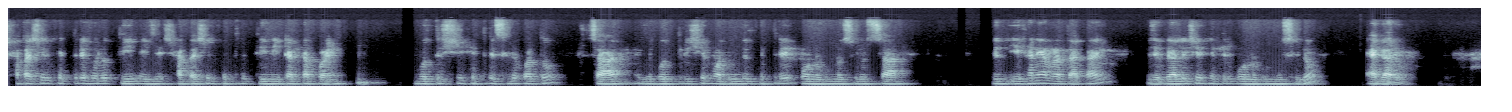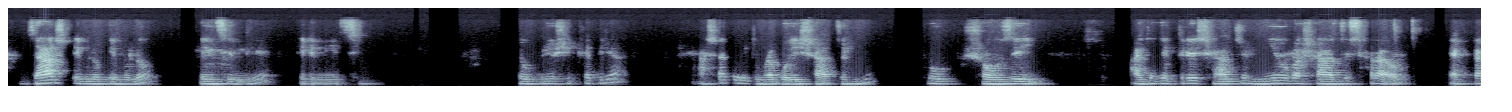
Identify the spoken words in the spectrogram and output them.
সাতাশের ক্ষেত্রে হলো তিন, এই যে সাতাশের ক্ষেত্রে তিন, এটা একটা পয়েন্ট। বত্রিশের ক্ষেত্রে ছিল কত? চার। এই যে বত্রিশের মধ্যবিন্দুর ক্ষেত্রে পূর্ণপূর্ণ ছিল চার। যদি এখানে আমরা তাকাই, যে বিয়াল্লিশের ক্ষেত্রে পূর্ণপূর্ণ ছিল এগারো। জাস্ট এগুলোকে হলো পেন্সিল দিয়ে কেটে নিয়েছি। তো প্রিয় শিক্ষার্থীরা, আশা করি তোমরা বইয়ের সাহায্য নিয়ে খুব সহজেই আয়তক্ষেত্রের সাহায্য নিয়েও বা সাহায্য ছাড়াও একটা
